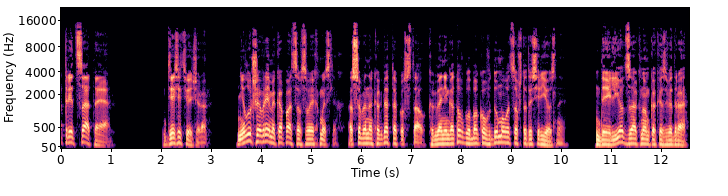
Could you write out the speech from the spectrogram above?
тридцатая. Десять вечера. Не лучшее время копаться в своих мыслях, особенно когда так устал, когда не готов глубоко вдумываться в что-то серьезное. Да и льет за окном, как из ведра.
